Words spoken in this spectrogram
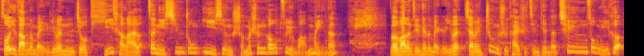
所以咱们的每日一问就提前来了，在你心中异性什么身高最完美呢？问完了今天的每日一问，下面正式开始今天的轻松一刻。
